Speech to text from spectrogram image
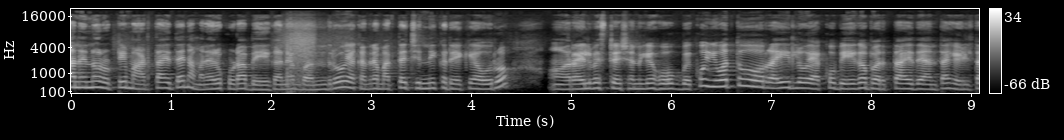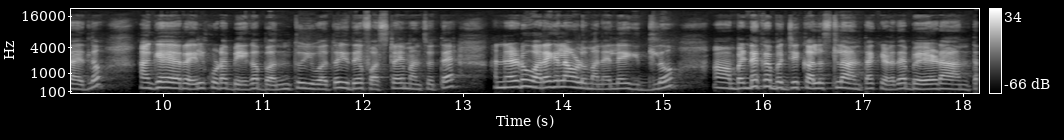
ನಾನಿನ್ನೂ ರೊಟ್ಟಿ ಮಾಡ್ತಾ ಇದ್ದೆ. ನಮ್ಮ ಮನೆಯವರು ಕೂಡ ಬೇಗನೆ ಬಂದರು. ಯಾಕಂದರೆ ಮತ್ತೆ ಚಿನ್ನಿ ಕರಿಯೋಕ್ಕೆ ಅವರು ರೈಲ್ವೆ ಸ್ಟೇಷನ್ಗೆ ಹೋಗಬೇಕು. ಇವತ್ತು ರೈಲು ಯಾಕೋ ಬೇಗ ಬರ್ತಾ ಇದೆ ಅಂತ ಹೇಳ್ತಾ ಇದ್ಲು. ಹಾಗೆ ರೈಲ್ ಕೂಡ ಬೇಗ ಬಂತು ಇವತ್ತು. ಇದೇ ಫಸ್ಟ್ ಟೈಮ್ ಅನಿಸುತ್ತೆ. ಹನ್ನೆರಡುವರೆಗೆಲ್ಲ ಅವಳು ಮನೆಯಲ್ಲೇ ಇದ್ಲು. ಬೆಂಡೆಕಾಯಿ ಬಜ್ಜಿ ಕಲಿಸ್ಲಾ ಅಂತ ಕೇಳಿದೆ. ಬೇಡ ಅಂತ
